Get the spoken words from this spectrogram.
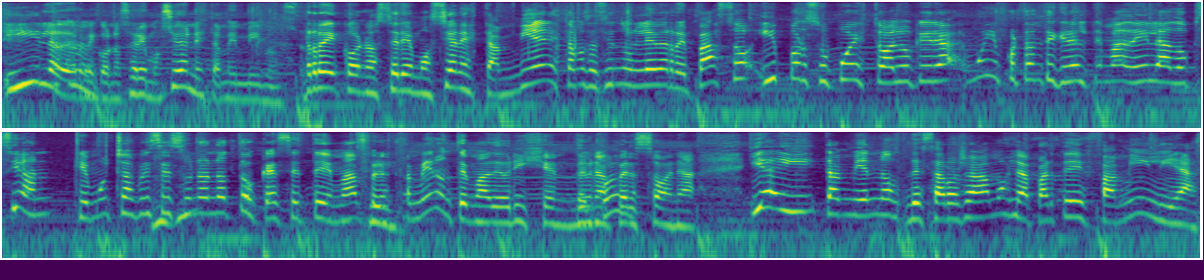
Y lo de reconocer emociones también vimos. Reconocer emociones también, estamos haciendo un leve repaso y por supuesto algo que era muy importante que era el tema de la adopción, que muchas veces uno no toca ese tema, pero es también un tema de origen de una cual. persona. Y ahí también nos desarrollábamos la parte de familias.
